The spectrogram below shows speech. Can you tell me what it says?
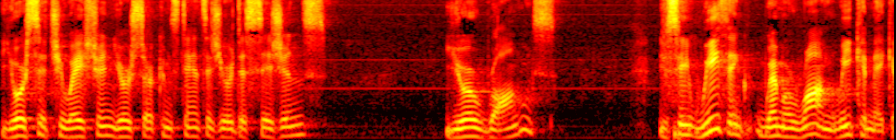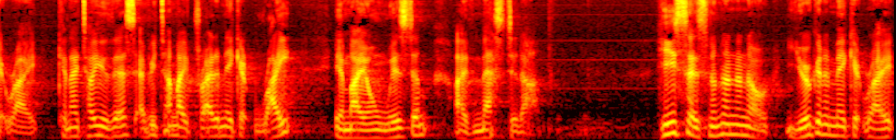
your situation, your circumstances, your decisions, your wrongs, You see, we think when we're wrong, we can make it right. Can I tell you this? Every time I try to make it right in my own wisdom, I've messed it up. He says, No, no, no, no. You're going to make it right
